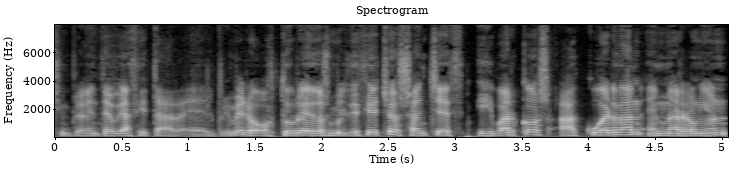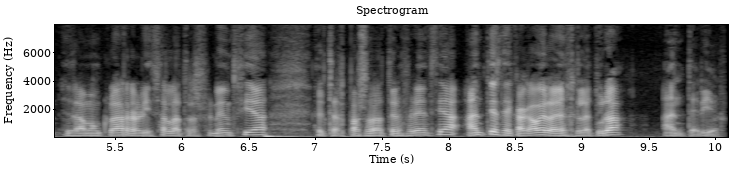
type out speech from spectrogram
simplemente voy a citar el primero. Octubre de 2018, Sánchez y Barcos acuerdan en una reunión de la Moncloa realizar la transferencia, el traspaso de la transferencia antes de que acabe la legislatura anterior.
